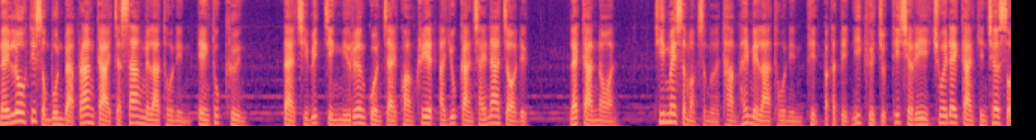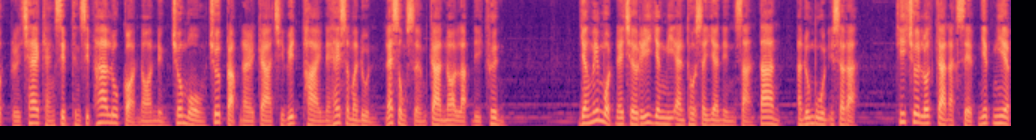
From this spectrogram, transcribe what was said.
ในโลกที่สมบูรณ์แบบร่างกายจะสร้างเมลาโทนินเองทุกคืน แต่ชีวิตจริงมีเรื่องกวนใจความเครียดอายุการใช้หน้าจอดึก และการนอนที่ไม่สม่ำเสมอทำให้เมลาโทนินผิดปกตินี่คือจุดที่เชอรี่ช่วยได้การกินเชื่อสด หรือแช่แข็ง 10-15 ลูกก่อนนอน 1 ชั่วโมง ช่วยปรับนาฬิกาชีวิตภายในให้สมดุล และส่งเสริมการนอนหลับดีขึ้น ยังไม่หมดในเชอรี่ยังมีแอนโทไซยานินสารต้าน อนุมูลอิสระ ที่ช่วยลดการอักเสบเงียบ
